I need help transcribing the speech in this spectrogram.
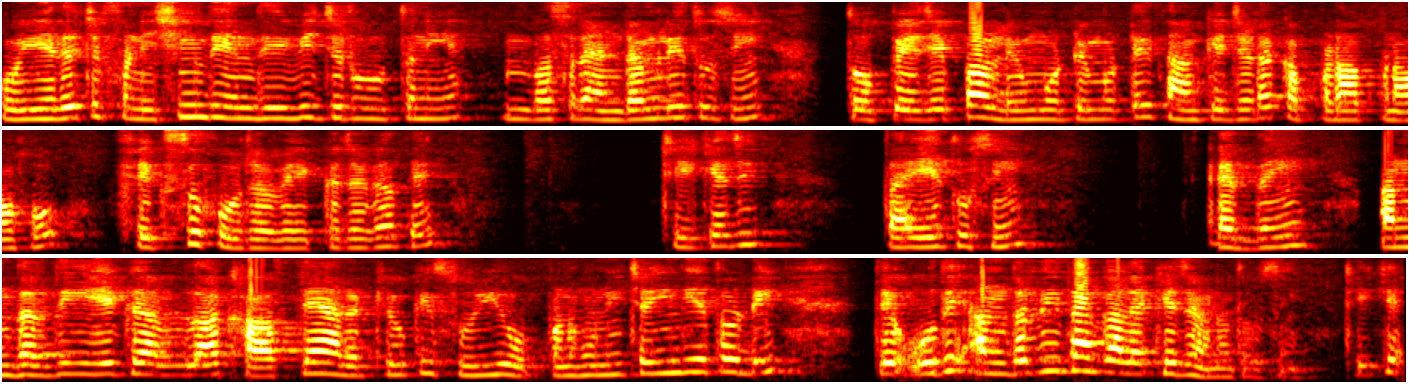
ਕੋਈ ਇਹਦੇ ਚ ਫਿਨਿਸ਼ਿੰਗ ਦੇਣ ਦੀ ਵੀ ਜ਼ਰੂਰਤ ਨਹੀਂ ਹੈ। ਬਸ ਰੈਂਡਮਲੀ ਤੁਸੀਂ ਤੋਪੇ ਜੇ ਭਾਲਿਓ ਮੋਟੇ ਮੋਟੇ ਤਾਂ ਕਿ ਜਿਹੜਾ ਕੱਪੜਾ ਆਪਣਾ ਉਹ ਫਿਕਸ ਹੋ ਜਾਵੇ ਇੱਕ ਜਗ੍ਹਾ ਤੇ। ਠੀਕ ਹੈ ਜੀ? ਤਾਂ ਇਹ ਤੁਸੀਂ ਐਦਾਂ ਹੀ ਅੰਦਰ ਦੀ ਇਹ ਗੱਲ ਦਾ ਖਾਸ ਧਿਆਨ ਰੱਖਿਓ ਕਿ ਸੂਈ ਓਪਨ ਹੋਣੀ ਚਾਹੀਦੀ ਹੈ ਤੁਹਾਡੀ ਤੇ ਉਹਦੇ ਅੰਦਰ ਦੀ ਧਾਗਾ ਲੈ ਕੇ ਜਾਣਾ ਤੁਸੀਂ। ਠੀਕ ਹੈ?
